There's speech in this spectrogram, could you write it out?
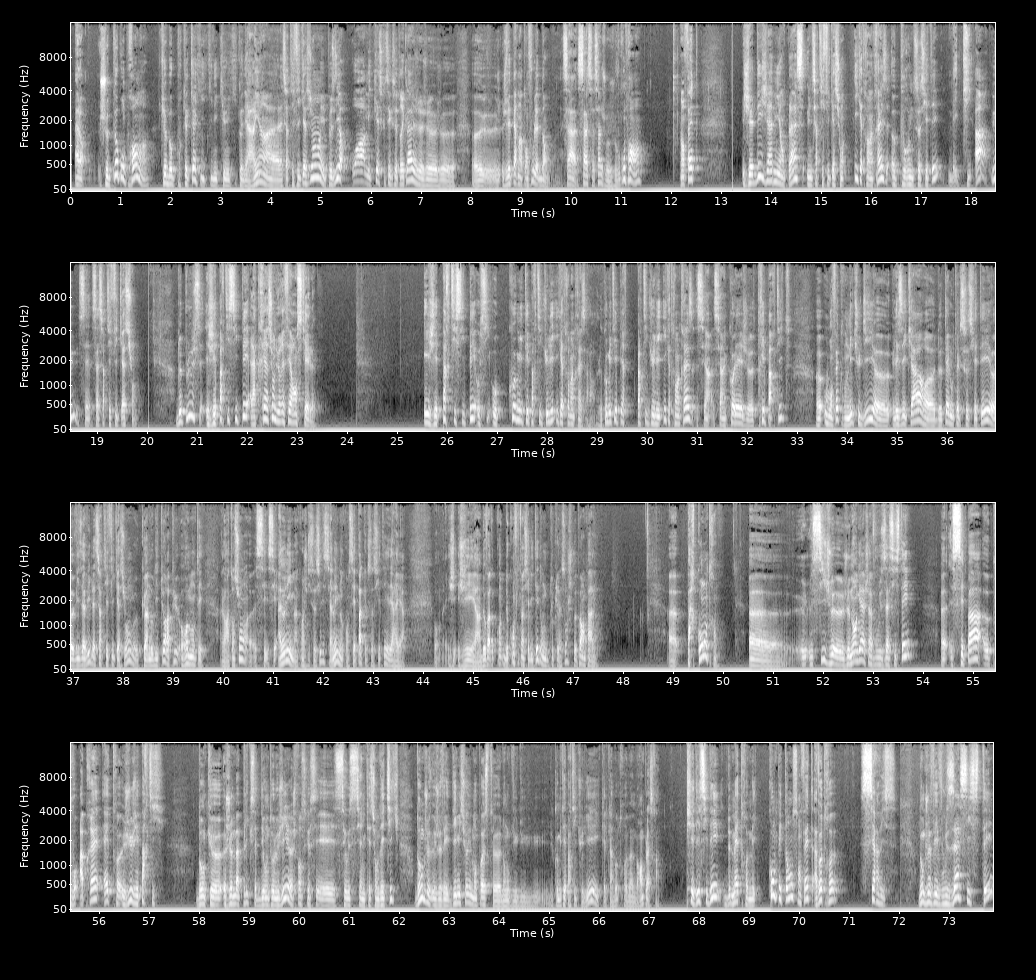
Alors, je peux comprendre que pour quelqu'un qui, qui, qui, connaît rien à la certification, il peut se dire Waouh, mais qu'est-ce que c'est que ce truc-là? Je, je, je, vais perdre un temps fou là-dedans. Ça, ça, ça, ça, je, vous comprends. Hein. En fait, j'ai déjà mis en place une certification I93 euh, pour une société mais qui a eu sa certification. De plus, j'ai participé à la création du référentiel. Et j'ai participé aussi au comité particulier I93. Alors, le comité particulier I93, c'est un, un, collège tripartite euh, où en fait on étudie euh, les écarts euh, de telle ou telle société vis-à-vis de la certification qu'un auditeur a pu remonter. Alors attention, c'est anonyme, hein. quand je dis société, c'est anonyme, donc on ne sait pas quelle société est derrière. Bon, j'ai un devoir de, confidentialité, donc de toutes les façons, je ne peux pas en parler. par contre, si je, m'engage à vous assister, c'est pas pour après être juge et parti. Donc euh, je m'applique cette déontologie, je pense que c'est aussi une question d'éthique. Donc je, vais démissionner mon poste euh, du, comité particulier et quelqu'un d'autre me remplacera. J'ai décidé de mettre mes compétences en fait à votre service. Donc je vais vous assister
